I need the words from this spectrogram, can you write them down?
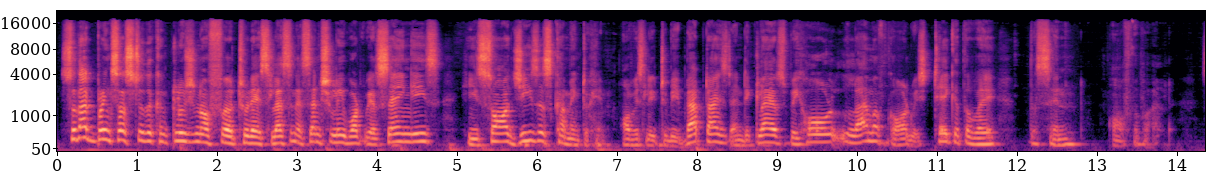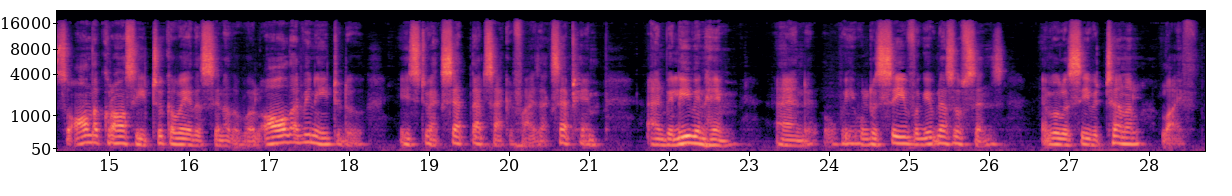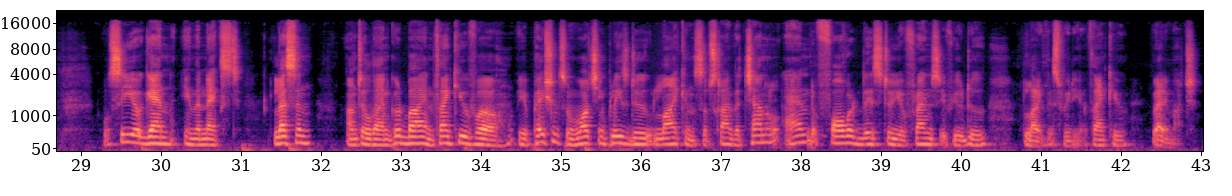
So that brings us to the conclusion of uh, today's lesson. Essentially, what we are saying is he saw Jesus coming to him, obviously to be baptized, and declares, Behold, Lamb of God, which taketh away the sin of the world. So on the cross, he took away the sin of the world. All that we need to do is to accept that sacrifice, accept him, and believe in him, and we will receive forgiveness of sins and will receive eternal life. We'll see you again in the next lesson. Until then, goodbye and thank you for your patience in watching. Please do like and subscribe the channel and forward this to your friends if you do like this video. Thank you very much.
